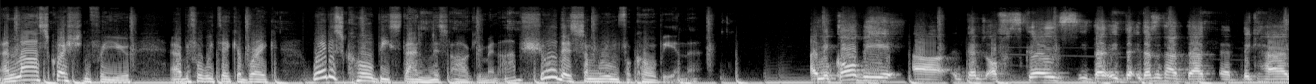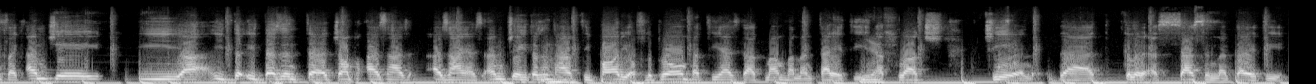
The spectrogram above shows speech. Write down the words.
And last question for you uh, before we take a break. Where does Kobe stand in this argument? I'm sure there's some room for Kobe in there. I mean, Kobe, uh, in terms of skills, it, doesn't have that uh, big hands like MJ. He uh, he, he doesn't uh, jump as high, as high as MJ. He doesn't have the body of LeBron, but he has that Mamba mentality, Yes. that clutch gene, that killer assassin mentality.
